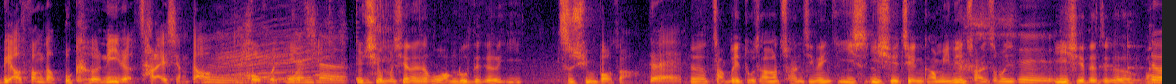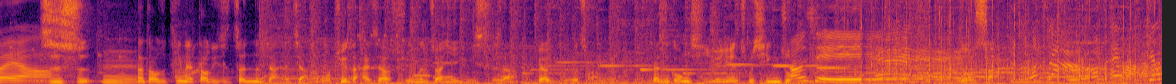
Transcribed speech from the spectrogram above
不要放到不可逆了才来想到后悔莫及。尤其我们现在的网络这个一。资讯爆炸，对，呃，长辈图常常传今天医医学健康，明天传什么医学的这个对啊。知识，嗯，那到时候听来到底是真的假的假的？我觉得还是要询问专业医师啊，不要以讹传讹。再次恭喜圆圆出新作，恭喜，Rosa，Rosa，哎，给我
